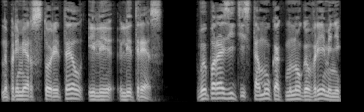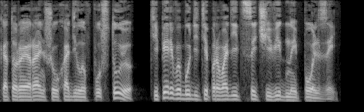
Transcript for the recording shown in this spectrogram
например, Storytel или Litres. Вы поразитесь тому, как много времени, которое раньше уходило впустую, теперь вы будете проводить с очевидной пользой.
